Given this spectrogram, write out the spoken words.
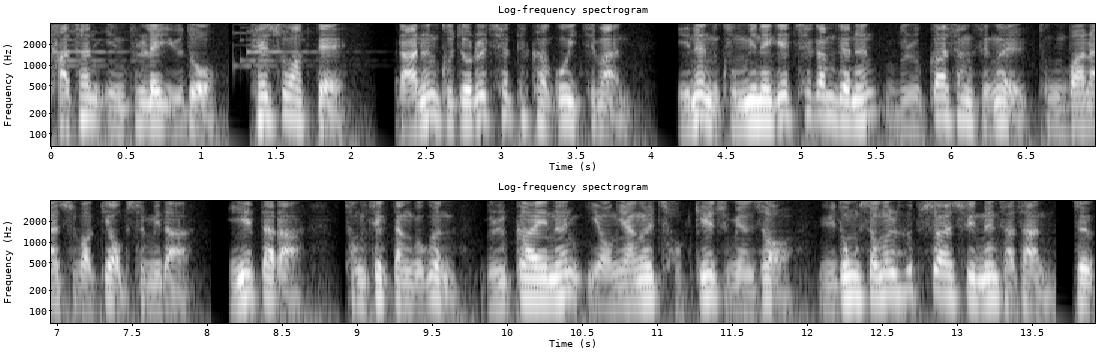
자산 인플레 유도, 세수 확대라는 구조를 채택하고 있지만 이는 국민에게 체감되는 물가 상승을 동반할 수밖에 없습니다. 이에 따라 정책 당국은 물가에는 영향을 적게 주면서 유동성을 흡수할 수 있는 자산, 즉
